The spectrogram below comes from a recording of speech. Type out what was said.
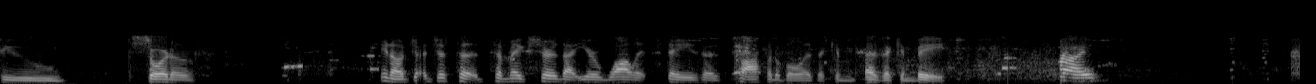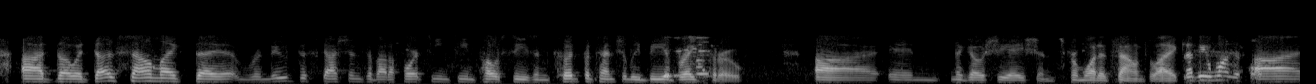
to sort of you know j- just to to make sure that your wallet stays as profitable as it can as it can be. Right. Uh, though it does sound like the renewed discussions about a 14-team postseason could potentially be a breakthrough uh, in negotiations, from what it sounds like. That'd be wonderful. Uh,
